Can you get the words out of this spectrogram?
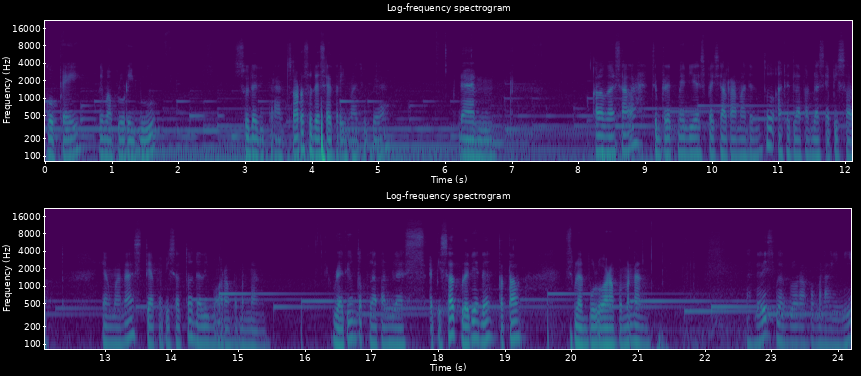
GoPay 50 ribu sudah ditransfer sudah saya terima juga. Dan kalau nggak salah jebret media spesial Ramadan itu ada 18 episode yang mana setiap episode tuh ada lima orang pemenang. Berarti untuk 18 episode berarti ada total 90 orang pemenang. Nah dari 90 orang pemenang ini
